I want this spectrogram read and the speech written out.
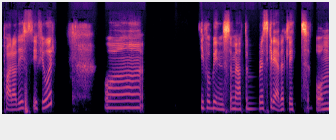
Paradis i fjor. Og i forbindelse med at det ble skrevet litt om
